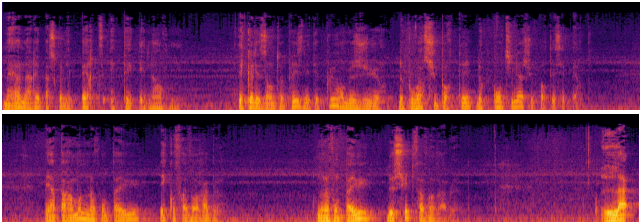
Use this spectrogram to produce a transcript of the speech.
mais un arrêt parce que les pertes étaient énormes et que les entreprises n'étaient plus en mesure de pouvoir supporter, de continuer à supporter ces pertes. Mais apparemment, nous n'avons pas eu écho favorable. Nous n'avons pas eu de suite favorable. La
